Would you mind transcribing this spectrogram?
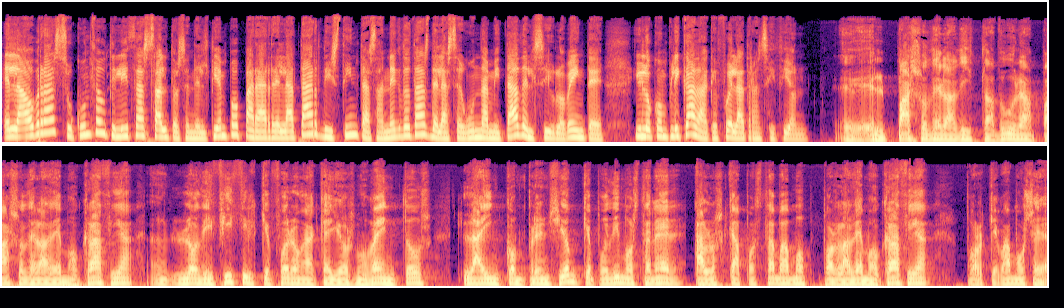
En la obra, Sucunza utiliza saltos en el tiempo para relatar distintas anécdotas de la segunda mitad del siglo XX y lo complicada que fue la transición eh, el paso de la dictadura, paso de la democracia, lo difícil que fueron aquellos momentos, la incomprensión que pudimos tener a los que apostábamos por la democracia, porque vamos, eh,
